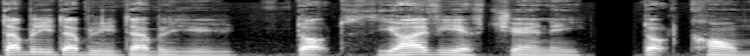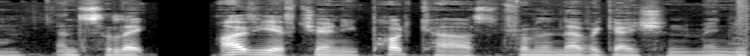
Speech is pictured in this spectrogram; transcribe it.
www.theivfjourney.com com and select IVF Journey Podcast from the navigation menu.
